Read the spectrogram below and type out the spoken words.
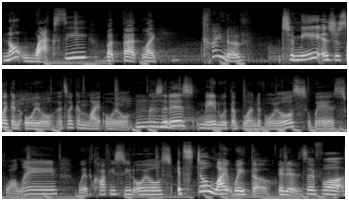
not waxy, but that like kind of. To me, it's just like an oil. It's like a light oil because it mm. is made with a blend of oils with squalane, with coffee seed oils. It's still lightweight though. It is. So for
